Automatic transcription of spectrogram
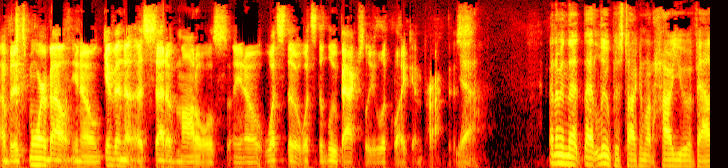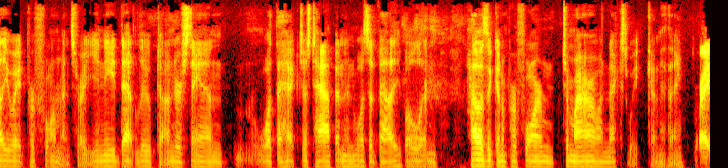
Uh, but it's more about you know, given a, a, set of models, you know, what's the what's the loop actually look like in practice? Yeah. And I mean that that loop is talking about how you evaluate performance, right? You need that loop to understand what the heck just happened and was it valuable and how is it going to perform tomorrow and next week, kind of thing. Right,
